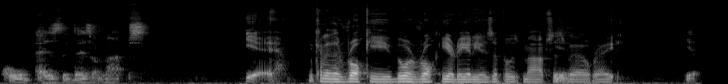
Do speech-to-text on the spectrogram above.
home is the desert maps. Yeah. Kind of the rocky, more rockier areas of those maps as Yeah. well, right? Yep.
